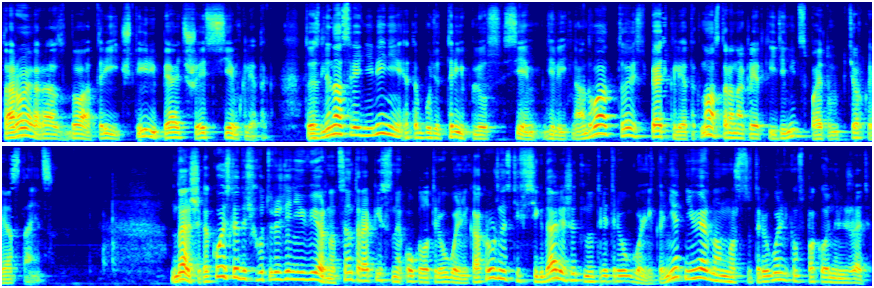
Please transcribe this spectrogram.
второе раз, два, три, четыре, пять, шесть, семь клеток. То есть длина средней линии это будет 3 плюс 7 делить на 2, то есть 5 клеток. Ну а сторона клетки единица, поэтому пятерка и останется. Дальше. Какое из следующих утверждений верно? Центр, описанный около треугольника окружности, всегда лежит внутри треугольника. Нет, неверно, он может за треугольником спокойно лежать.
